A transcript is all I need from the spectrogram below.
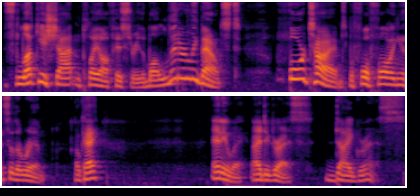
It's the luckiest shot in playoff history. The ball literally bounced four times before falling into the rim, okay? Anyway, I digress. Digress.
